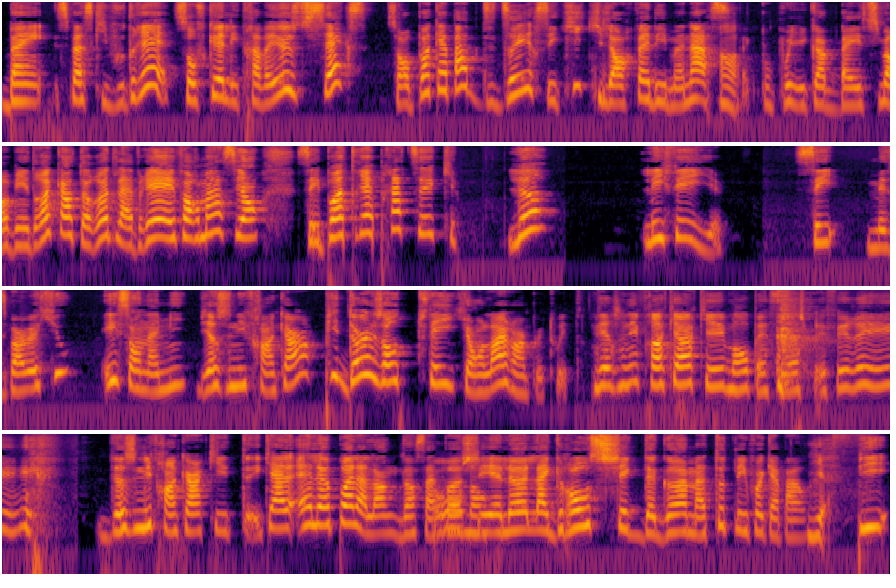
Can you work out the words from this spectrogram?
Ben, c'est parce qu'ils voudraient, sauf que les travailleuses du sexe sont pas capables de dire c'est qui qui leur fait des menaces. Ah. Fait que Poupou est comme, ben, tu me reviendras quand t'auras de la vraie information. C'est pas très pratique. Là, les filles, c'est Miss Barbecue et son amie Virginie Francoeur, puis deux autres filles qui ont l'air un peu tweet. Virginie Francoeur, qui est mon personnage préféré. Virginie Francoeur qui est, qui a- elle a pas la langue dans sa Oh, poche non. et elle a la grosse chic de gomme à toutes les fois qu'elle parle. Yes. Puis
